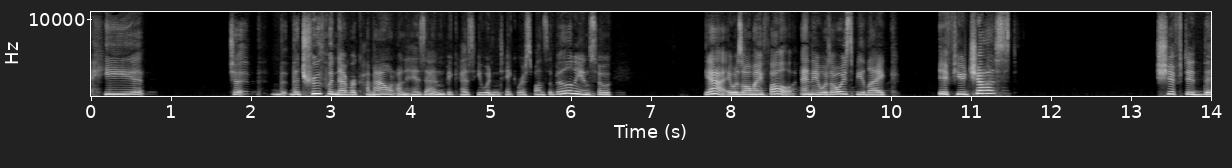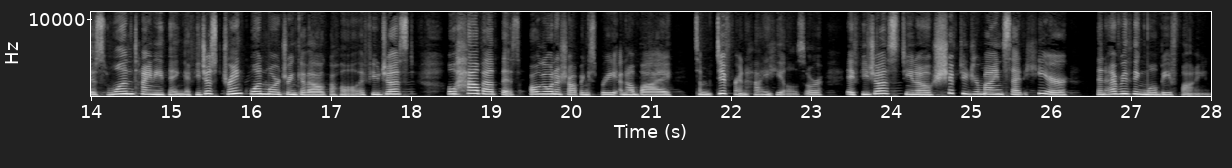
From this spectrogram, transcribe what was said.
he to, the truth would never come out on his end because he wouldn't take responsibility and so yeah, it was all my fault. And it would always be like if you just shifted this one tiny thing, if you just drank one more drink of alcohol, if you just, oh, how about this? I'll go on a shopping spree and I'll buy some different high heels. Or if you just, you know, shifted your mindset here, then everything will be fine.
